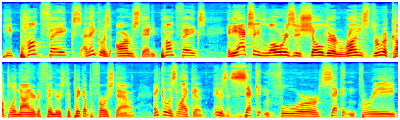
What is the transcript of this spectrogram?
He pump fakes. I think it was Armstead. He pump fakes, and he actually lowers his shoulder and runs through a couple of Niner defenders to pick up a first down. I think it was like a, it was a second and four, second and three,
